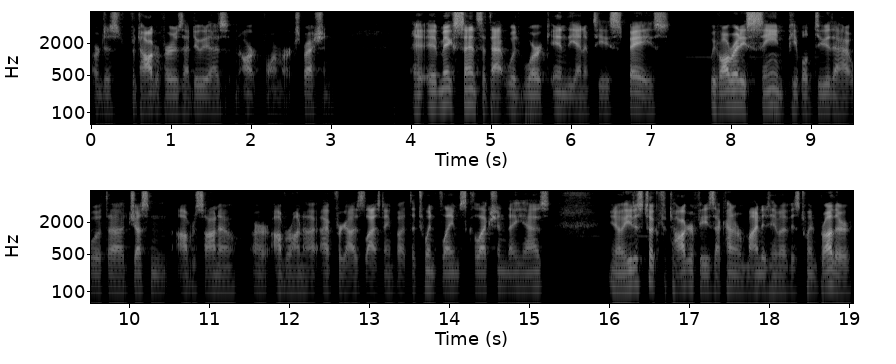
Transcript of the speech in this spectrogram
or just photographers that do it as an art form or expression. It, it makes sense that that would work in the NFT space. We've already seen people do that with uh, Justin Aversano or Averano. I, forgot his last name, but the Twin Flames collection that he has. You know, he just took photographies that kind of reminded him of his twin brother,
